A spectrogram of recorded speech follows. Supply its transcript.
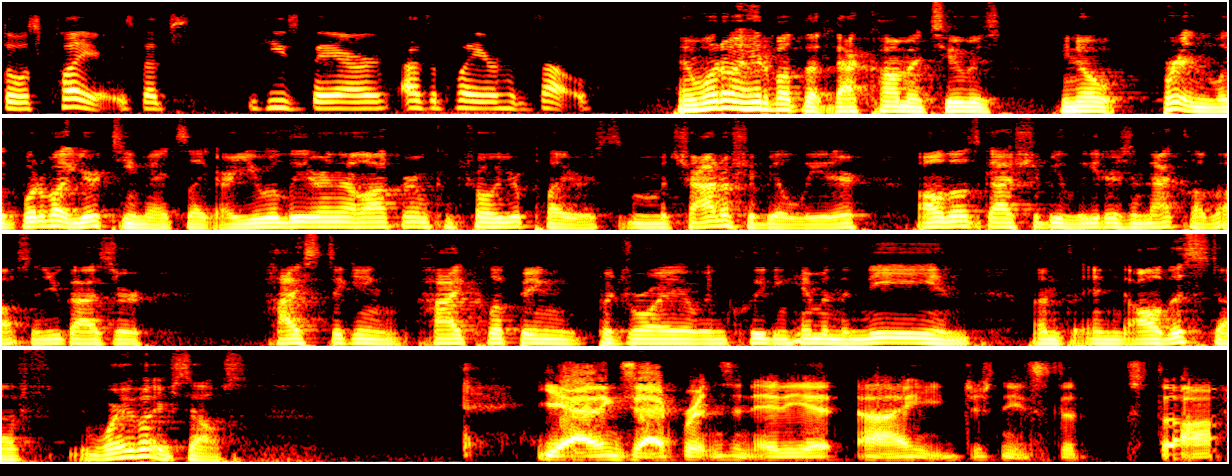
those players. That's he's there as a player himself. And what I hate about that that comment too is, you know, Britton, like, what about your teammates? Like, are you a leader in that locker room? Control your players. Machado should be a leader. All those guys should be leaders in that clubhouse, and you guys are high sticking, high clipping Pedroia, including him in the knee and, and and all this stuff. Worry about yourselves. Yeah, I think Zach Britton's an idiot. Uh, he just needs to stop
